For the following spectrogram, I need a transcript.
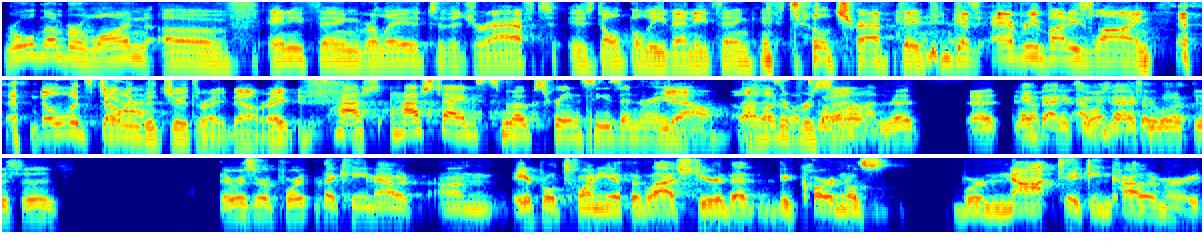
Rule number one of anything related to the draft is don't believe anything until draft day because everybody's lying. no one's telling yeah. the truth right now, right? Hash, hashtag smokescreen season right yeah, now. hundred percent. That, that, went back, I went exactly back to what this is. There was a report that came out on April 20th of last year that the Cardinals were not taking Kyler Murray.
